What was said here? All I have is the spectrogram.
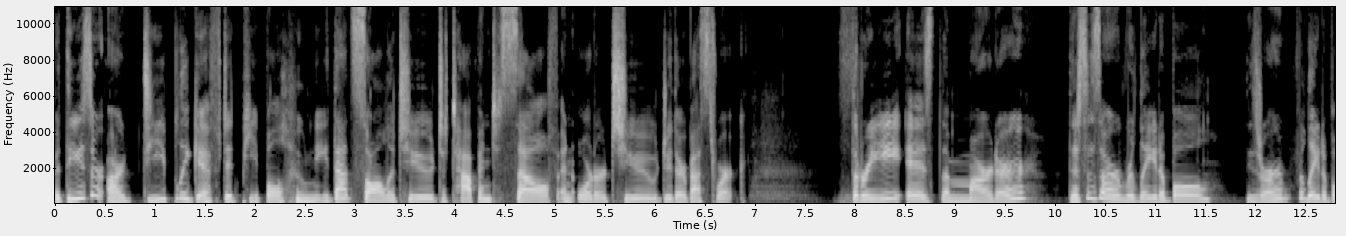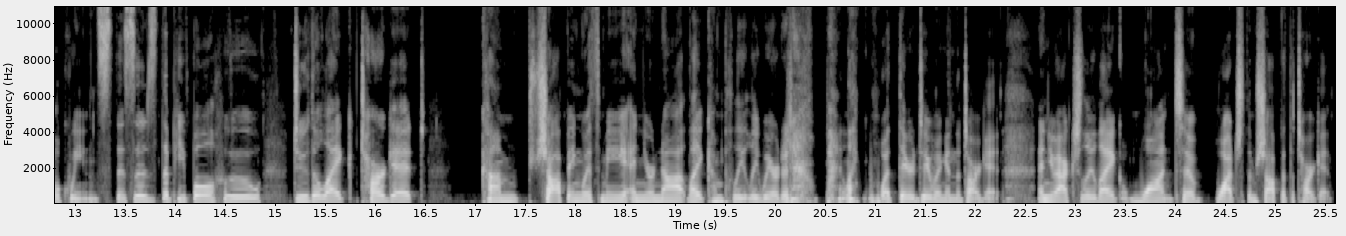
but these are our deeply gifted people who need that solitude to tap into self in order to do their best work. Three is the martyr. This is our relatable, these are our relatable queens. This is the people who do the like target come shopping with me and you're not like completely weirded out by like what they're doing in the Target and you actually like want to watch them shop at the Target.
